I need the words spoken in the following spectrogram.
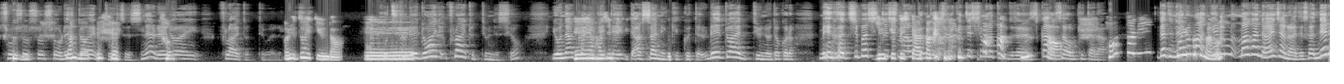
そうそうそうそう、レッドアイってやつですね。レッドアイフライトって言われる。レッドアイって言うんだ。こっちのレッドアイフライトって言うんですよ。夜中に出て行って朝に聞くって、レッドアイっていうのは、だから、目が血走ってしまうと充血してしまうってことじゃないですか、朝起きたら。本当に？だって寝る間、寝る間がないじゃないですか。寝れる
